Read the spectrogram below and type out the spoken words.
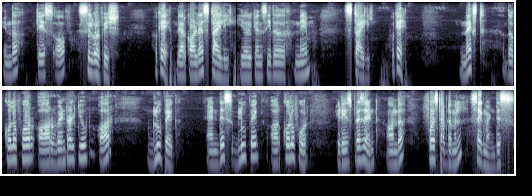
in the case of silverfish. Okay they are called as style here you can see the name style okay. Next the colophore or ventral tube or glue peg. And this glue peg or colophore it is present on the first abdominal segment. This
